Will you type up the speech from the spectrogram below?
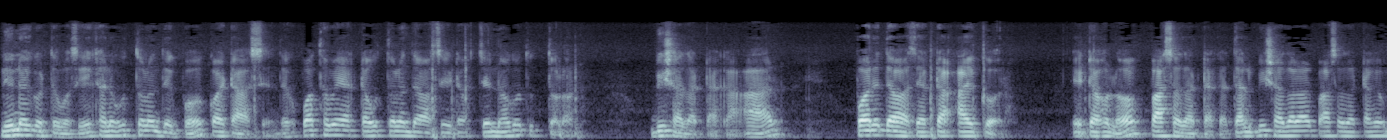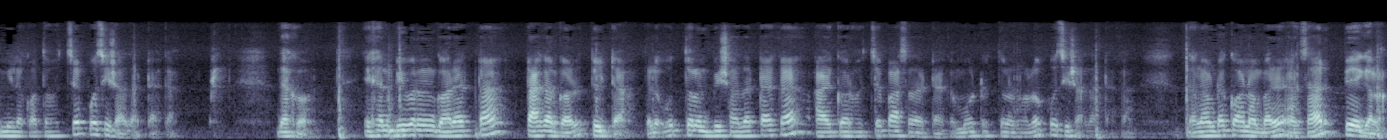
নির্ণয় করতে বসে এখানে উত্তোলন দেখব কয়টা আছে? দেখো, প্রথমে একটা উত্তোলন দেওয়া আছে, এটা হচ্ছে নগদ উত্তোলন, বিশ হাজার টাকা। আর পরে দেওয়া আছে একটা আয়কর, এটা হলো পাঁচ হাজার টাকা। তাহলে বিশ হাজার আর পাঁচ হাজার টাকা মিলে কত হচ্ছে? পঁচিশ হাজার টাকা। দেখো এখানে বিবরণের ঘর একটা, টাকার ঘর দুইটা। তাহলে উত্তোলন বিশ হাজার টাকা আয়কর হচ্ছে পাঁচ হাজার টাকা। মোট উত্তোলন হলো পঁচিশ হাজার টাকা। তাহলে আমরা ক নম্বরের অ্যান্সার পেয়ে গেলাম।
